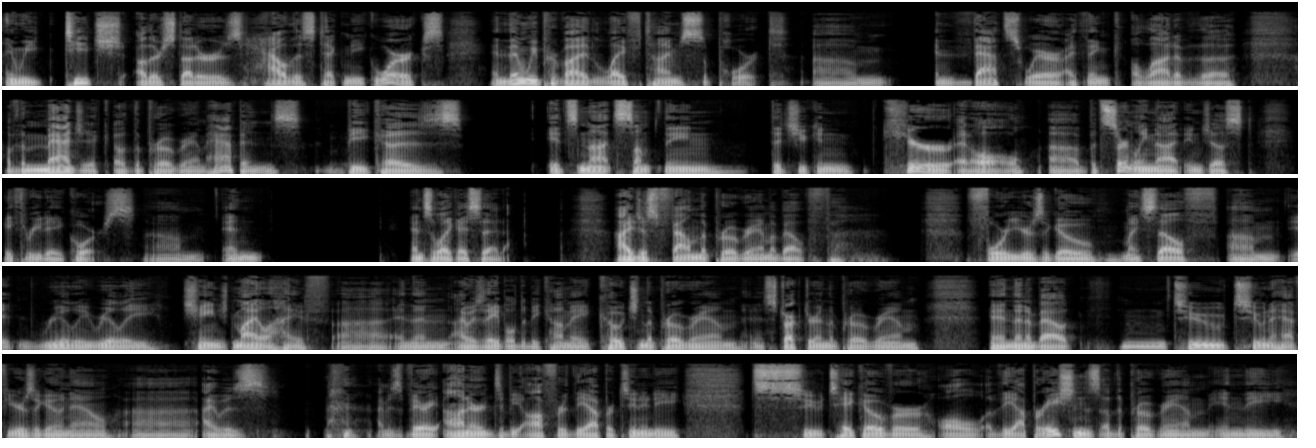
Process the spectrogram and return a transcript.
And we teach other stutterers how this technique works, and then we provide lifetime support. Um, and that's where I think a lot of the of the magic of the program happens because it's not something that you can cure at all, uh, but certainly not in just a three day course. Um, and and so, like I said, I just found the program about f- four years ago myself. Um, it really, really changed my life. Uh, and then I was able to become a coach in the program, an instructor in the program. And then about hmm, two, two and a half years ago now, uh, I was I was very honored to be offered the opportunity to take over all of the operations of the program in the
